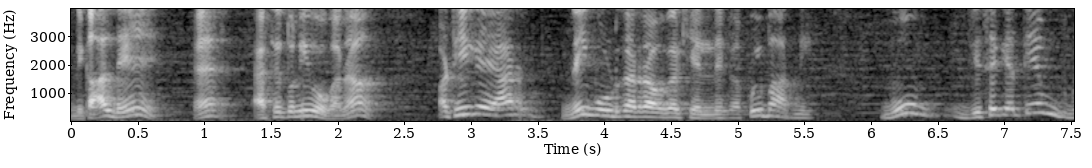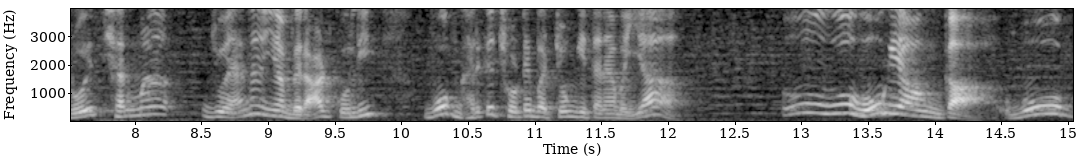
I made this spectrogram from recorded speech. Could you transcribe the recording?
निकाल दें, हैं? ऐसे तो नहीं होगा ना? और ठीक है यार, नहीं मूड कर रहा होगा खेलने का, कोई बात नहीं। वो, जिसे कहते हैं रोहित शर्मा जो है ना, या विराट कोहली, वो घर के छोटे बच्चों की तरह भैया। वो हो गया उनका। वो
